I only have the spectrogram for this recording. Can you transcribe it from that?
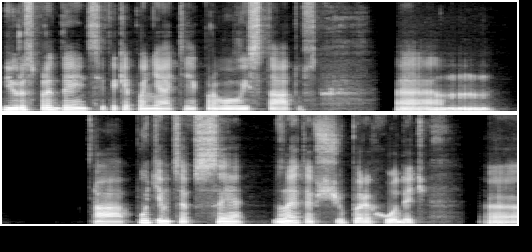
в юриспруденції, таке поняття, як правовий статус. Ем, а потім це все, знаєте, що переходить е,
